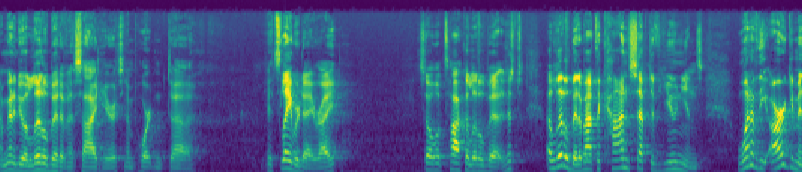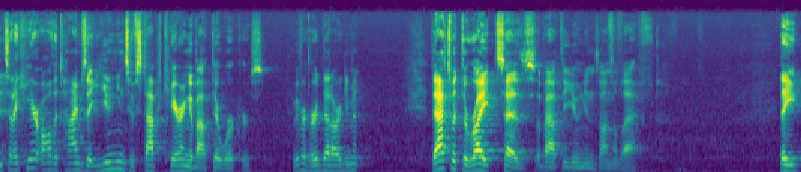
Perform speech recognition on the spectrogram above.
I'm going to do a little bit of an aside here. It's an important, uh, it's Labor Day, right? So we'll talk a little bit, just a little bit about the concept of unions. One of the arguments that I hear all the time is that unions have stopped caring about their workers. Have you ever heard that argument? That's what the right says about the unions on the left. They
